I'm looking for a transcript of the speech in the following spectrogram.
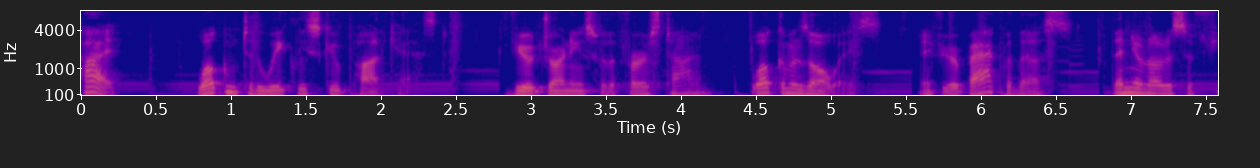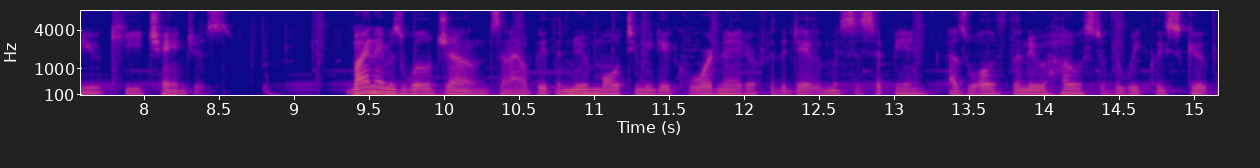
Hi, welcome to the Weekly Scoop podcast. If you are joining us for the first time, welcome as always. And if you are back with us, then you'll notice a few key changes. My name is Will Jones, and I will be the new multimedia coordinator for the Daily Mississippian, as well as the new host of the Weekly Scoop,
